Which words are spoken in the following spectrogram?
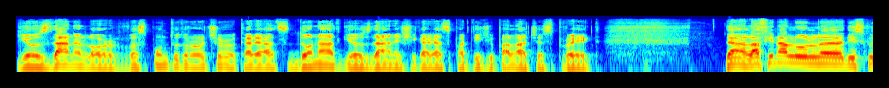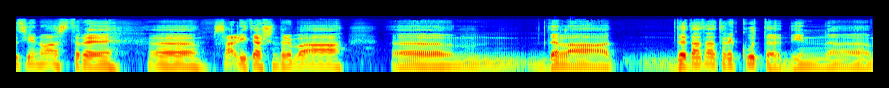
ghiozdanelor. Vă spun tuturor celor care ați donat ghiozdane și care ați participat la acest proiect. Da, la finalul uh, discuției noastre, uh, Sali, te-aș întreba uh, de, la, de data trecută, din uh,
